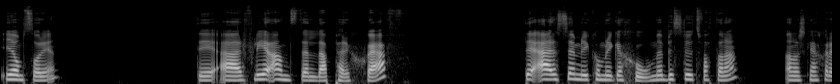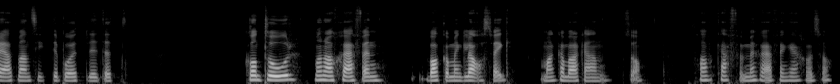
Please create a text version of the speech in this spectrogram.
i omsorgen. Det är fler anställda per chef. Det är sämre kommunikation med beslutsfattarna. Annars kanske det är att man sitter på ett litet kontor, man har chefen bakom en glasvägg. Man kan bara kan så ta kaffe med chefen kanske och så.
